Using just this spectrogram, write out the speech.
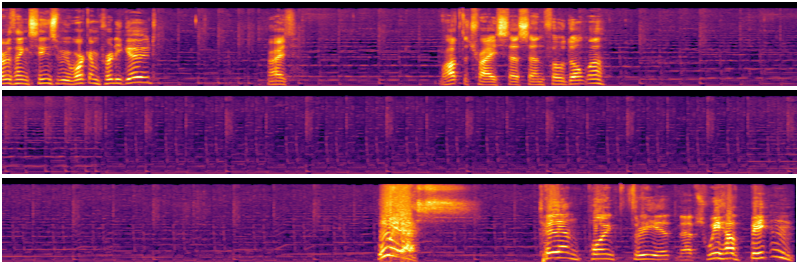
Everything seems to be working pretty good. Right. We'll have to try sysinfo, don't we? Oh yes! 10.38 MIPS. We have beaten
